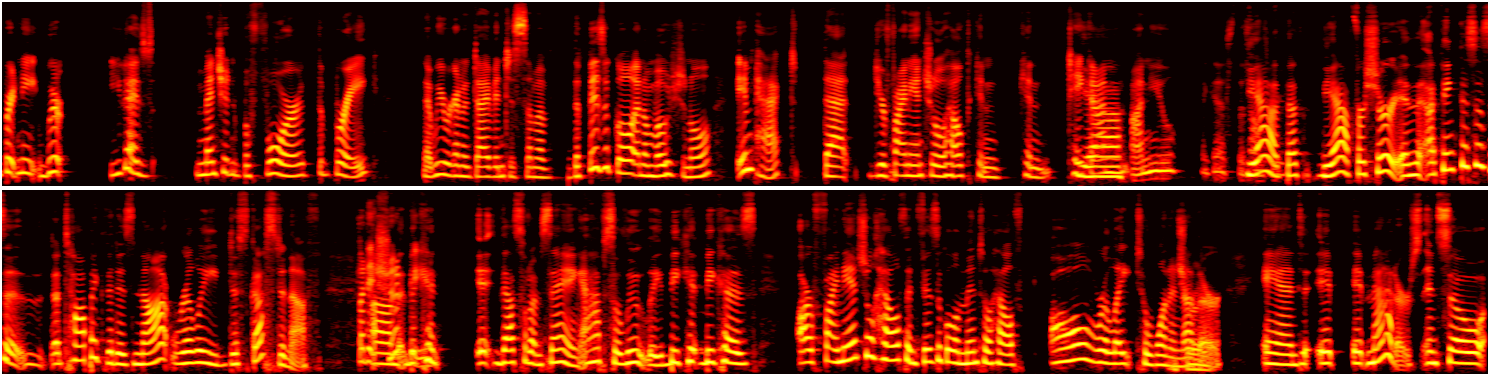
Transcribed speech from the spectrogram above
Brittany, we're you guys mentioned before the break that we were going to dive into some of the physical and emotional impact that your financial health can can take Yeah. on on you. I guess. That sounds Yeah, weird. that yeah, for sure. And I think this is a, a topic that is not really discussed enough. but it Um, should that be. can- it, that's what I'm saying. Absolutely. Because, because our financial health and physical and mental health all relate to one That's right. another. And it it matters. And so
